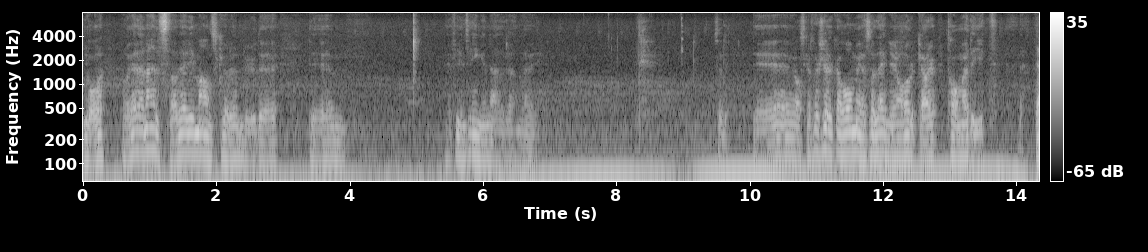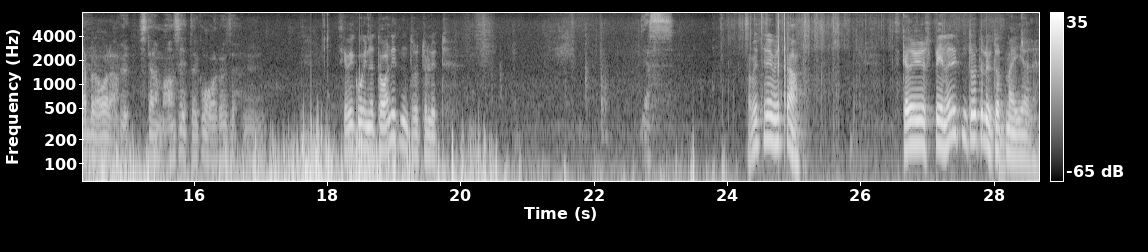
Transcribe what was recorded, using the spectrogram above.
Ja, jag är den äldsta där i manskören nu. Det, det, det finns ingen äldre än mig. Så det, det, jag ska försöka vara med så länge jag orkar ta mig dit. Det är bra då. För stämman sitter kvar. Vet du. Ska vi gå in och ta en liten trudelutt? Yes! Det var trevligt då. Ska du spela en liten trudelutt åt mig eller?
